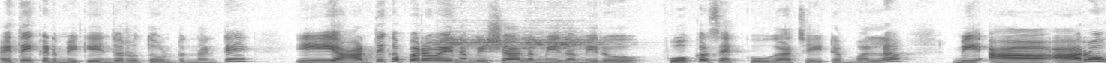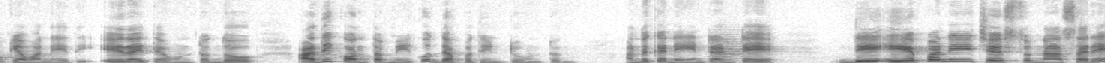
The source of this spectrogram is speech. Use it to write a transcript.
అయితే ఇక్కడ మీకు ఏం జరుగుతూ ఉంటుందంటే ఈ ఆర్థికపరమైన విషయాల మీద మీరు ఫోకస్ ఎక్కువగా చేయటం వల్ల మీ ఆరోగ్యం అనేది ఏదైతే ఉంటుందో అది కొంత మీకు దెబ్బతింటూ ఉంటుంది. అందుకని ఏంటంటే దే ఏ పని చేస్తున్నా సరే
